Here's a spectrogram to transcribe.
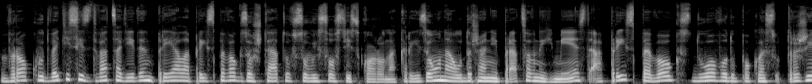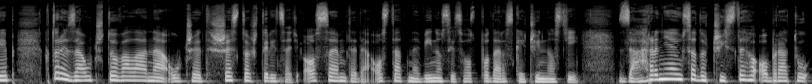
V roku 2021 prijala príspevok zo štátu v súvislosti s koronakrízou na udržanie pracovných miest a príspevok z dôvodu poklesu tržieb, ktoré zaučtovala na účet 648, teda ostatné výnosy z hospodárskej činnosti. Zahrňajú sa do čistého obratu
